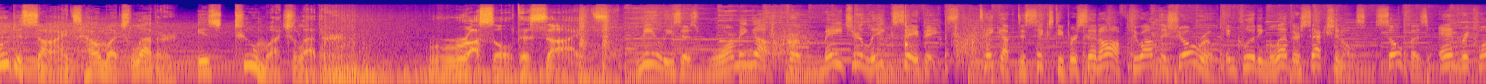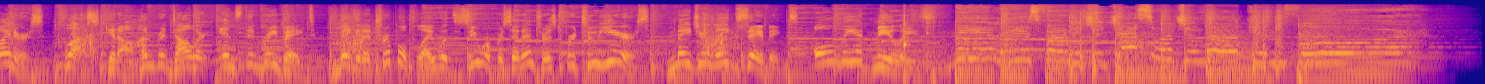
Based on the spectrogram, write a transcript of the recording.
Who decides how much leather is too much leather? Russell decides. Mealey's is warming up for major league savings. Take up to 60% off throughout the showroom, including leather sectionals, sofas, and recliners. Plus, get a $100 instant rebate. Make it a triple play with 0% interest for two years. Major league savings, only at Mealey's.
